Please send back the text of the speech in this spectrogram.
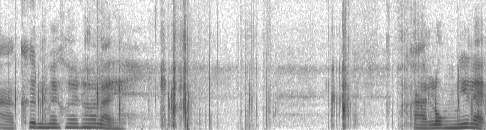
ขาขึ้นไม่ค่อยเท่าไหร่ ขาลงนี่แหละ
